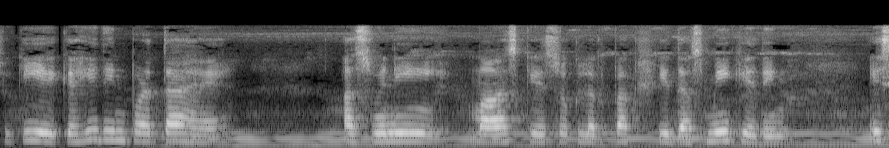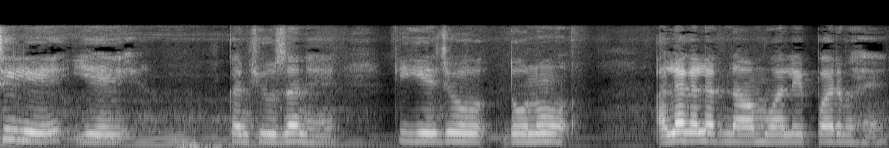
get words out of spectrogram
चूँकि एक ही दिन पड़ता है अश्विनी मास के शुक्ल पक्ष की दशमी के दिन। इसीलिए ये कंफ्यूजन है कि ये जो दोनों अलग अलग नाम वाले पर्व हैं,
